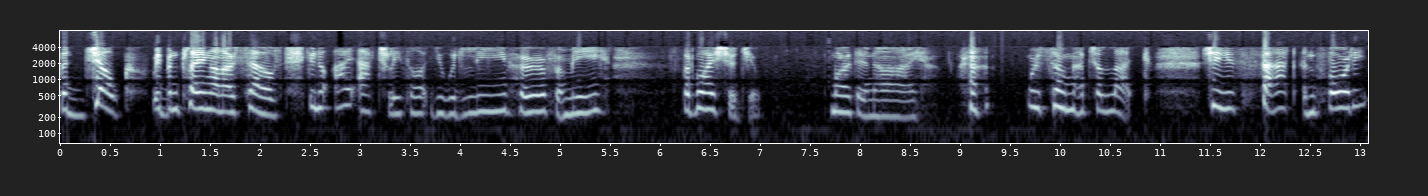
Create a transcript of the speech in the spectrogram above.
the joke we've been playing on ourselves. You know, I actually thought you would leave her for me. But why should you? Martha and I, we're so much alike. She's fat and forty,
